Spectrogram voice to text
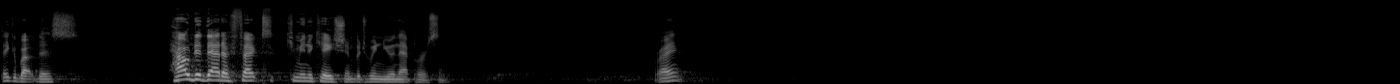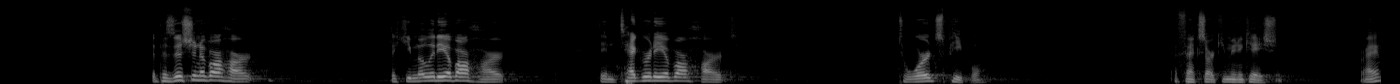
Think about this. How did that affect communication between you and that person? Right? The position of our heart the humility of our heart, the integrity of our heart towards people affects our communication, right?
